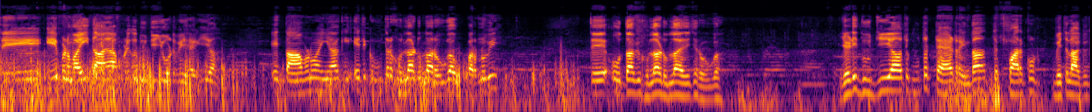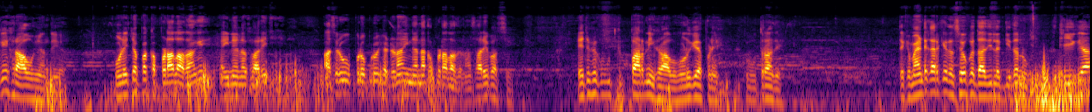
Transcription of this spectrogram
ਤੇ ਇਹ ਬਣਵਾਈ ਤਾਂ ਆ, ਆਪਣੇ ਕੋਲ ਦੂਜੀ ਜੋੜ ਵੀ ਹੈਗੀ ਆ। ਇਹ ਤਾਂ ਬਣਵਾਈ ਆ ਕਿ ਇਹ ਚ ਕਬੂਤਰ ਖੁੱਲਾ ਡੁੱਲਾ ਰਹੂਗਾ ਉੱਪਰ ਨੂੰ ਵੀ, ਤੇ ਉਦਾਂ ਵੀ ਖੁੱਲਾ ਡੁੱਲਾ ਇਹਦੇ ਚ ਰਹੂਗਾ। ਜਿਹੜੀ ਦੂਜੀ ਆ, ਉਹ ਚ ਕਬੂਤਰ ਟਾਇਟ ਰਹਿੰਦਾ ਤੇ ਫ਼ਰਕ ਵਿੱਚ ਲੱਗ ਕੇ ਖਰਾਬ ਹੋ ਜਾਂਦੇ ਆ। ਹੁਣ ਇਹ ਚ ਆਪਾਂ ਕੱਪੜਾ ਲਾ ਦਾਂਗੇ ਇੰਨੇ ਨਾਲ ਸਾਰੇ ਚੀਜ਼ ਅਸਰ ਸਿਰਫ ਉੱਪਰ ਉੱਪਰੋਂ ਛੱਡਣਾ, ਇੰਨਾ ਨਾਲ ਕੱਪੜਾ ਲਾ ਦੇਣਾ ਸਾਰੇ ਪਾਸੇ। ਇਹ ਚ ਫਿਰ ਕਬੂਤਰ ਪਰ ਨਹੀਂ ਖਰਾਬ ਹੋਣਗੇ ਆਪਣੇ ਕਬੂਤਰਾਂ ਦੇ। ਤੇ ਕਮੈਂਟ ਕਰਕੇ ਦੱਸਿਓ ਕਿੱਦਾਂ ਦੀ ਲੱਗੀ ਤੁਹਾਨੂੰ। ਠੀਕ ਆ?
